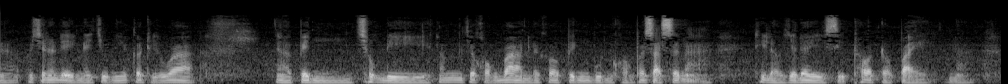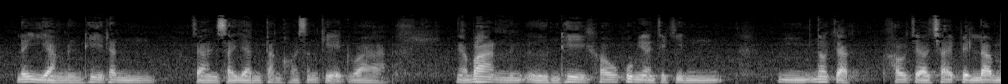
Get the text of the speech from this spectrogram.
นะเพราะฉะนั้นเองในจุดนี้ก็ถือว่าเป็นโชคดีทั้งเจ้าของบ้านแล้วก็เป็นบุญของพระศาสนาที่เราจะได้สืบทอดต่อไปนะและอีกอย่างหนึ่งที่ท่านอาจารย์สายันตั้งข้อสังเกตว่าบ้านอื่นๆที่เขาผู้มีอันจะกิน นอกจากเขาจะใช้เป็นลาม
